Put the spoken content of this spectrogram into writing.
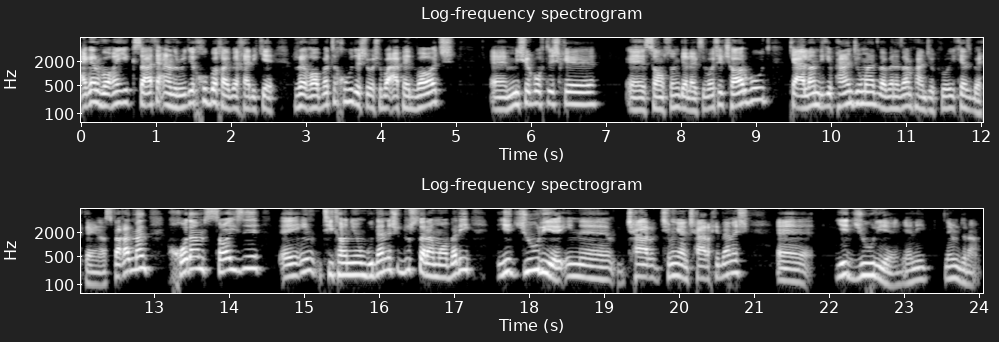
اگر واقعا یک ساعت اندرویدی خوب بخوای بخری که رقابت خوبی داشته باشه با Apple Watch میشه گفتش که سامسونگ Galaxy Watch 4 بود که الان دیگه 5 اومد و به نظرم 5 Pro یکی از بهترین است فقط من خودم سایز این تیتانیوم بودنش دوست دارم ولی یه جوریه این چر... چی میگن چرخیدنش یه جوریه. یعنی نمی‌دونم.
